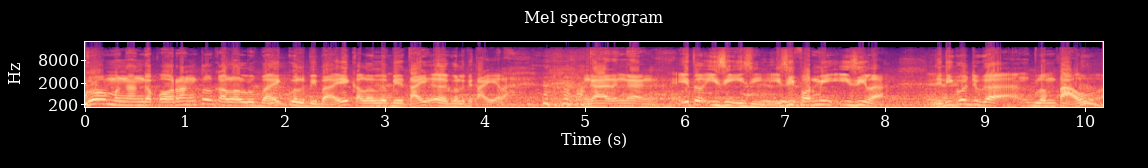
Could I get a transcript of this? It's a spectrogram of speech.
Gue menganggap orang tuh kalau lu baik gue lebih baik kalau lebih tai eh gue lebih tai lah. Nggak nggak itu easy easy. Easy for me easy lah. Jadi gue juga belum tahu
